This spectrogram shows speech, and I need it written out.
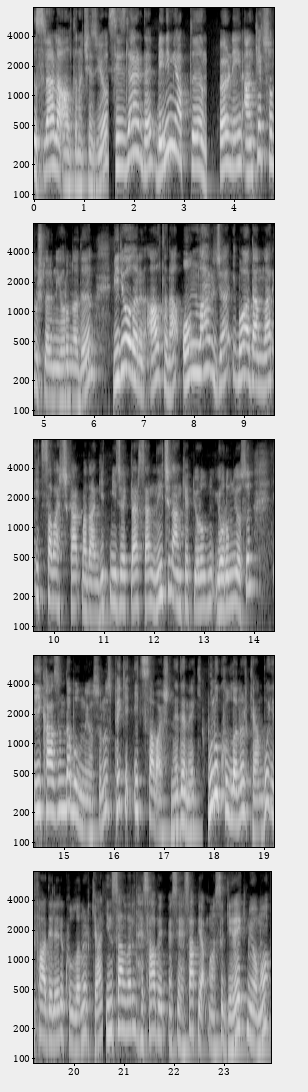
ısrarla altını çiziyor. Sizler de benim yaptığım Örneğin anket sonuçlarını yorumladığım videoların altına onlarca bu adamlar iç savaş çıkartmadan gitmeyecekler. Sen niçin anket yorum- yorumluyorsun? İkazında bulunuyorsunuz. Peki iç savaş ne demek? Bunu kullanırken, bu ifadeleri kullanırken insanların hesap etmesi, hesap yapması gerekmiyor mu?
